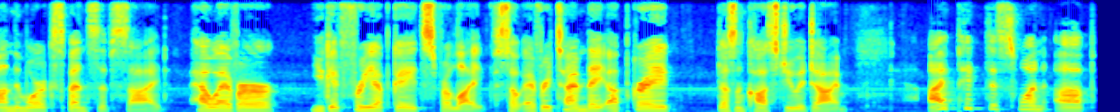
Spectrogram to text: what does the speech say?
on the more expensive side. However, you get free upgrades for life. So every time they upgrade, doesn't cost you a dime. I picked this one up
